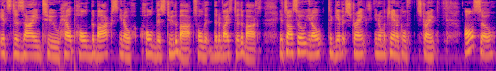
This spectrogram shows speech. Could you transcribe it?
It's designed to help hold the box, you know, hold this to the box, hold it, the device to the box. It's also, you know, to give it strength, you know, mechanical strength. Also,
